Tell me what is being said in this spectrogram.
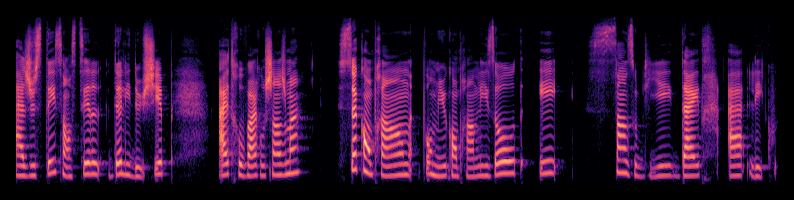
ajuster son style de leadership, être ouvert au changement, se comprendre pour mieux comprendre les autres et sans oublier d'être à l'écoute.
